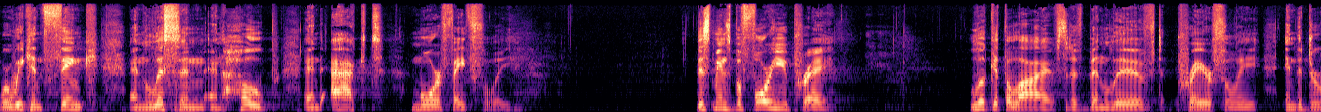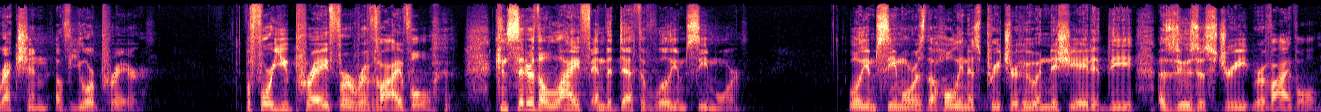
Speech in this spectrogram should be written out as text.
where we can think and listen and hope and act more faithfully. This means before you pray, look at the lives that have been lived prayerfully in the direction of your prayer. Before you pray for revival, consider the life and the death of William Seymour. William Seymour was the holiness preacher who initiated the Azusa Street revival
